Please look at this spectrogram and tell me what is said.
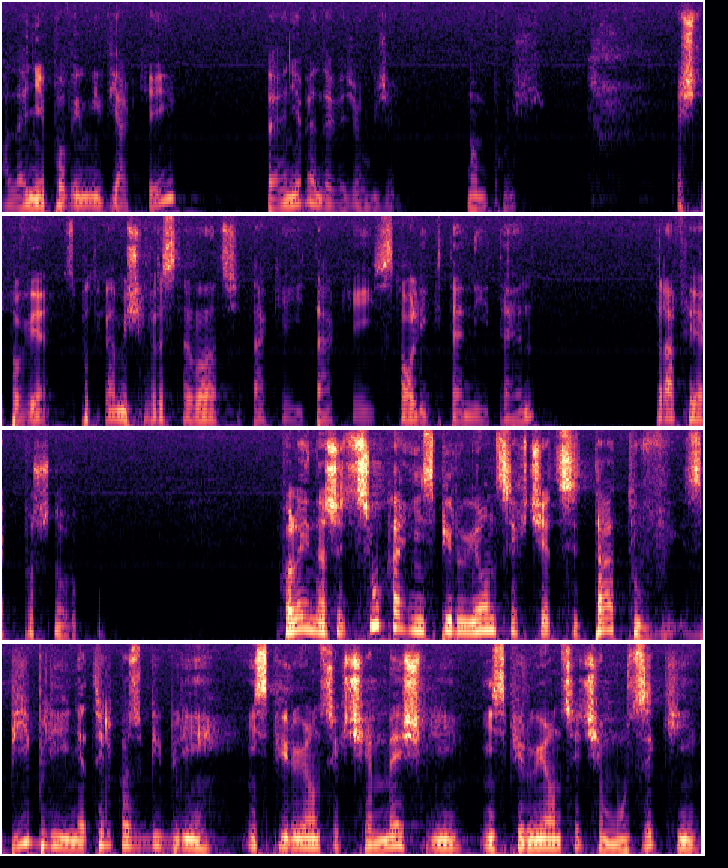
ale nie powie mi w jakiej, to ja nie będę wiedział, gdzie mam pójść. Jeśli powie, spotkamy się w restauracji takiej i takiej, stolik ten i ten, trafię jak po sznurku. Kolejna rzecz, słuchaj inspirujących cię cytatów z Biblii, nie tylko z Biblii, inspirujących cię myśli, inspirujące cię muzyki.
